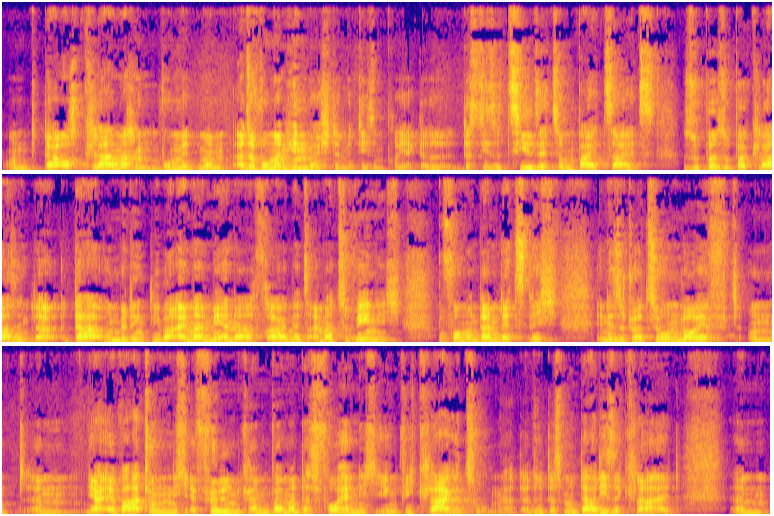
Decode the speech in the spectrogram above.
und da auch klar machen, womit man, also wo man hin möchte mit diesem Projekt. Also dass diese Zielsetzungen beidseits super, super klar sind. Da, da unbedingt lieber einmal mehr nachfragen als einmal zu wenig, bevor man dann letztlich in eine Situation läuft und ähm, ja Erwartungen nicht erfüllen kann, weil man das vorher nicht irgendwie klargezogen hat. Also dass man da diese Klarheit ähm,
